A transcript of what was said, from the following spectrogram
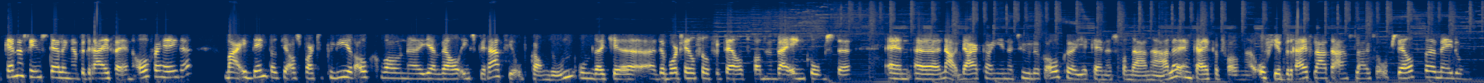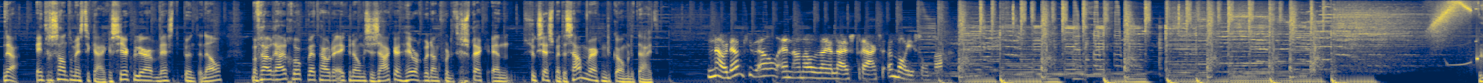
kennisinstellingen, bedrijven en overheden. Maar ik denk dat je als particulier ook gewoon je wel inspiratie op kan doen. Omdat je, er wordt heel veel verteld van hun bijeenkomsten. En nou, daar kan je natuurlijk ook je kennis vandaan halen. En kijken van of je het bedrijf laten aansluiten of zelf meedoen. Ja, interessant om eens te kijken. Circulairwest.nl. Mevrouw Ruigrok, wethouder Economische Zaken. Heel erg bedankt voor dit gesprek en succes met de samenwerking de komende tijd. Nou, dankjewel. En aan alle luisteraars een mooie zondag.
